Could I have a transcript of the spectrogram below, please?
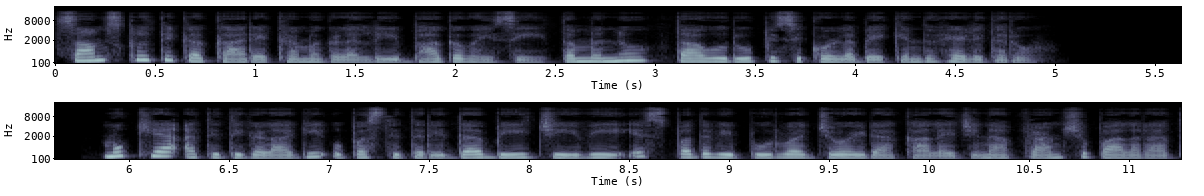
ಸಾಂಸ್ಕೃತಿಕ ಕಾರ್ಯಕ್ರಮಗಳಲ್ಲಿ ಭಾಗವಹಿಸಿ ತಮ್ಮನ್ನು ತಾವು ರೂಪಿಸಿಕೊಳ್ಳಬೇಕೆಂದು ಹೇಳಿದರು. ಮುಖ್ಯ ಅತಿಥಿಗಳಾಗಿ ಉಪಸ್ಥಿತರಿದ್ದ ಬಿಜಿವಿಎಸ್ ಪದವಿ ಪೂರ್ವ ಜೋಯಿಡಾ ಕಾಲೇಜಿನ ಪ್ರಾಂಶುಪಾಲರಾದ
